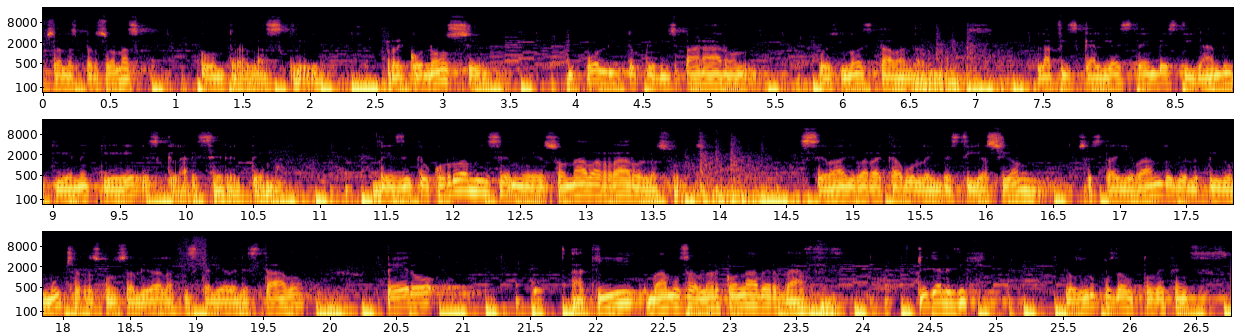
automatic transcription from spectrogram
o sea, las personas contra las que reconoce Hipólito que dispararon, pues no estaban armadas. La fiscalía está investigando y tiene que esclarecer el tema. Desde que ocurrió a mí se me sonaba raro el asunto. Se va a llevar a cabo la investigación, se está llevando, yo le pido mucha responsabilidad a la Fiscalía del Estado, pero aquí vamos a hablar con la verdad. Yo ya les dije, los grupos de autodefensas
